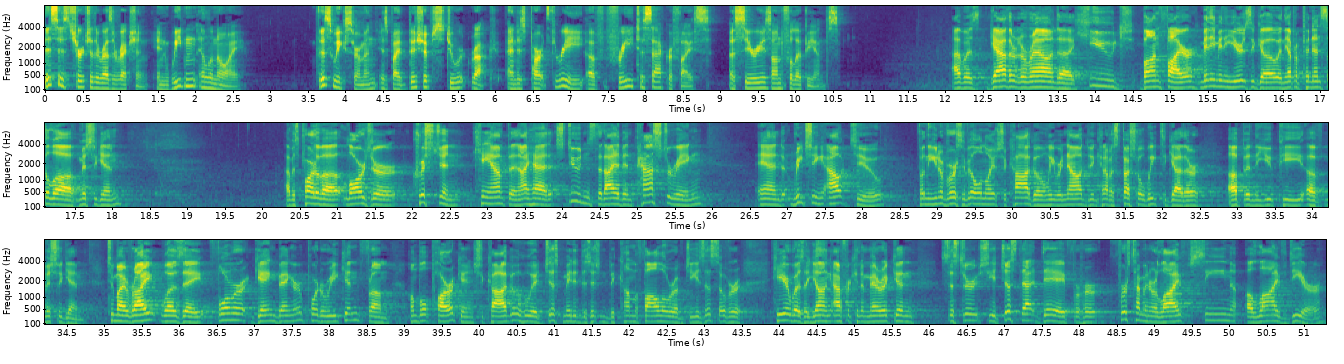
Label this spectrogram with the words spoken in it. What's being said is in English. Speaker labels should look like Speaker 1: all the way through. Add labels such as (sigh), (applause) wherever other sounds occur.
Speaker 1: This is Church of the Resurrection in Wheaton, Illinois. This week's sermon is by Bishop Stewart Ruch and is part three of Free to Sacrifice, a series on Philippians.
Speaker 2: I was gathered around a huge bonfire many, many years ago in the Upper Peninsula of Michigan. I was part of a larger Christian camp, and I had students that I had been pastoring and reaching out to from the University of Illinois at Chicago, and we were now doing kind of a special week together up in the UP of Michigan. To my right was a former gangbanger, Puerto Rican from Humboldt Park in Chicago, who had just made a decision to become a follower of Jesus. Over here was a young African American sister. She had just that day, for her first time in her life, seen a live deer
